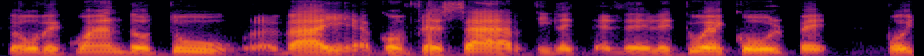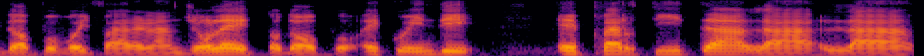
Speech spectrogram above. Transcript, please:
dove quando tu vai a confessarti le, le, le tue colpe, poi dopo vuoi fare l'angioletto dopo. E quindi è partita la, la,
